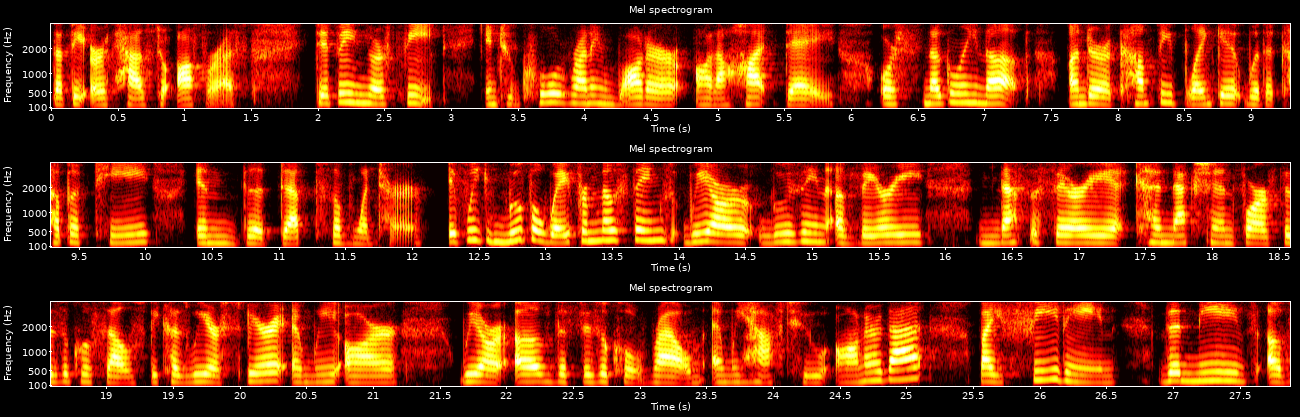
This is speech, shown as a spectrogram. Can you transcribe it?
that the earth has to offer us, dipping your feet into cool running water on a hot day, or snuggling up under a comfy blanket with a cup of tea in the depths of winter. If we move away from those things, we are losing a very necessary connection for our physical selves because we are spirit and we are we are of the physical realm and we have to honor that by feeding the needs of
